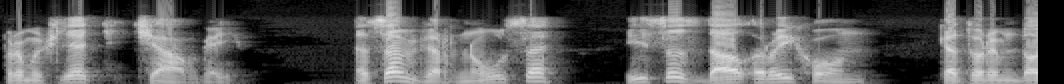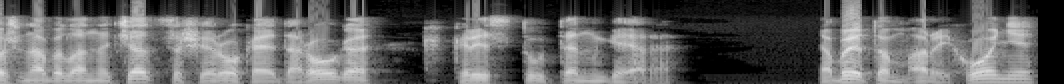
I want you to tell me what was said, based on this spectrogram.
промышлять чавгой, а сам вернулся и создал Рейхон, которым должна была начаться широкая дорога к кресту Тенгера. Об этом Арайхоне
